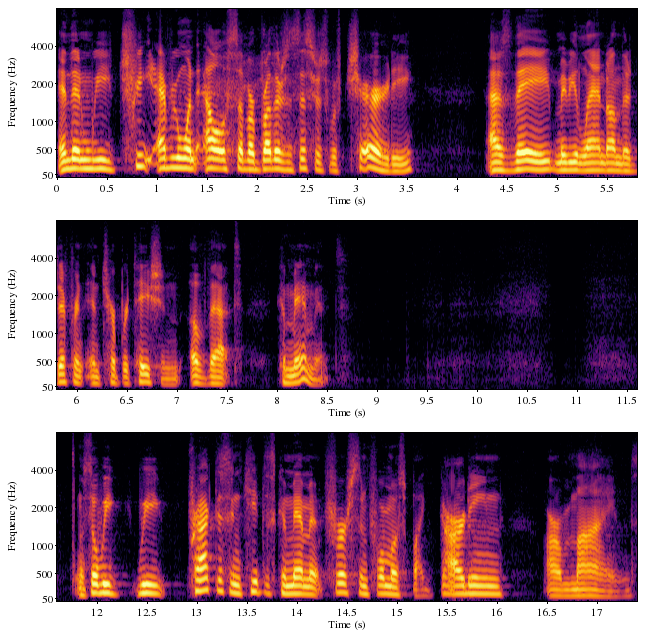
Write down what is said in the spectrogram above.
and then we treat everyone else of our brothers and sisters with charity as they maybe land on their different interpretation of that commandment. And so we, we practice and keep this commandment first and foremost by guarding our minds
